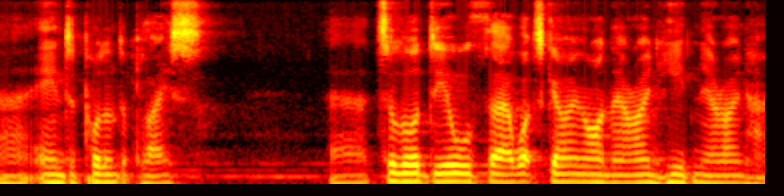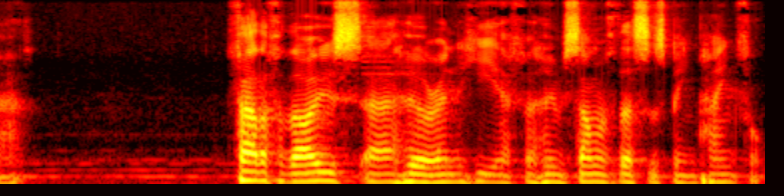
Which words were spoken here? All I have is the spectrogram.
uh, and to put into place, uh, to, Lord, deal with uh, what's going on in our own head and our own heart. Father, for those uh, who are in here for whom some of this has been painful,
